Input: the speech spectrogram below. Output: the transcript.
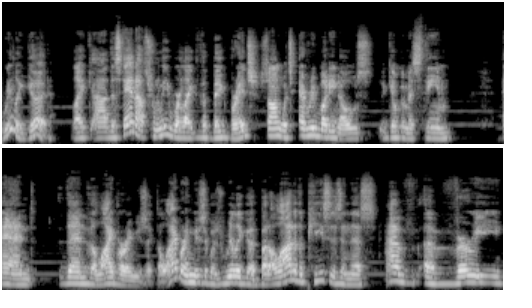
really good. Like uh, the standouts for me were like the Big Bridge song, which everybody knows, the Gilgamesh theme, and then the library music. The library music was really good, but a lot of the pieces in this have a very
